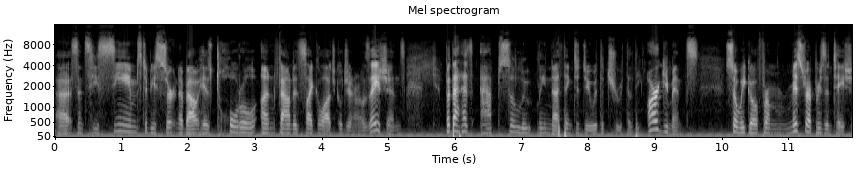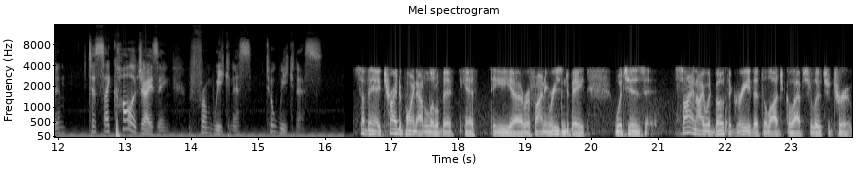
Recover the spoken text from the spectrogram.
uh, since he seems to be certain about his total unfounded psychological generalizations, but that has absolutely nothing to do with the truth of the arguments. So we go from misrepresentation to psychologizing, from weakness to weakness something I tried to point out a little bit at the uh, refining reason debate, which is Sye and I would both agree that the logical absolutes are true.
